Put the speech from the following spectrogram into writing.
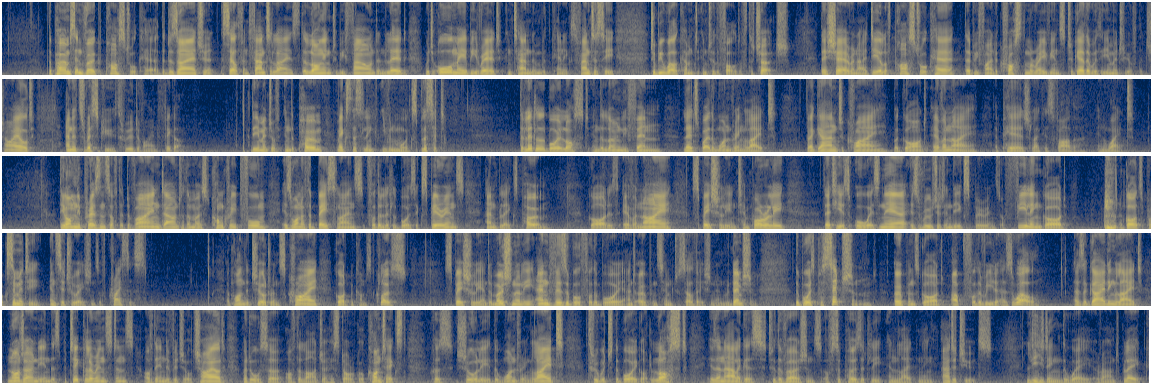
The poems invoke pastoral care, the desire to self-infantilize, the longing to be found and led, which all may be read in tandem with Cennick's fantasy to be welcomed into the fold of the church. They share an ideal of pastoral care that we find across the Moravians, together with the imagery of the child and its rescue through a divine figure. The image of, in the poem makes this link even more explicit. The little boy lost in the lonely fen, led by the wandering light, began to cry, but God, ever nigh, appeared like his father in white. The omnipresence of the divine, down to the most concrete form, is one of the baselines for the little boy's experience and Blake's poem. God is ever nigh, spatially and temporally. That he is always near is rooted in the experience of feeling God, God's proximity in situations of crisis. Upon the children's cry, God becomes close, spatially and emotionally, and visible for the boy and opens him to salvation and redemption. The boy's perception opens God up for the reader as well, as a guiding light, not only in this particular instance of the individual child, but also of the larger historical context, because surely the wandering light through which the boy got lost is analogous to the versions of supposedly enlightening attitudes, leading the way around Blake.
